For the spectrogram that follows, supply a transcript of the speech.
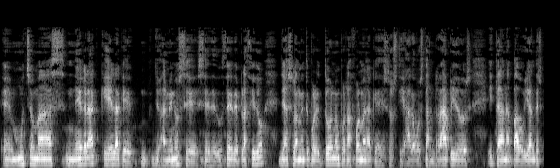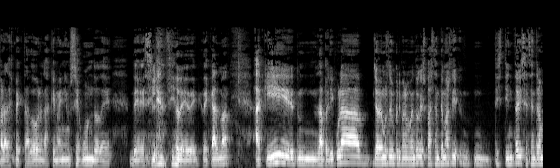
eh, mucho más negra que la que al menos se, se, deduce de Plácido ya solamente por el tono, por la forma en la que esos diálogos tan rápidos y tan apabullantes para el espectador, en las que no hay ni un segundo de, de silencio, de, de, de calma, Aquí mm, la película ya vemos de un primer momento que es bastante más di distinta y se centra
